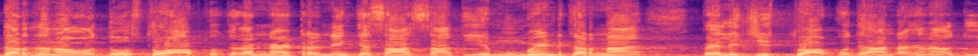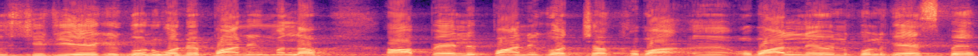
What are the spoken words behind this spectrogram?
दर्द ना हो। दोस्तों, आपको क्या करना है ट्रेनिंग के साथ साथ ये मूवमेंट करना है। पहली चीज़ तो आपको ध्यान रखना है, दूसरी चीज़ ये है कि गुनगुने पानी। मतलब आप पहले पानी को अच्छा उबाल लें बिल्कुल गैस पे,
